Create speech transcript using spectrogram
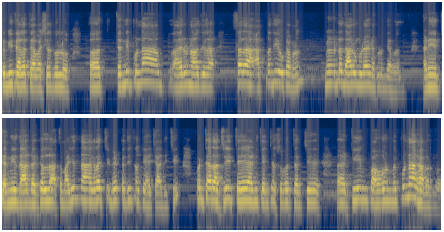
तर मी त्याला त्या भाषेत बोललो. त्यांनी पुन्हा बाहेरून आवाज दिला सर आतमध्ये येऊ का म्हणून? मी म्हटलं दारू गुडाळ ढकलून द्या म्हणून. आणि त्यांनी दार ढकललं आता माझी नागराजची भेट कधीच नव्हती ह्याच्या आधीची पण त्या रात्री ते आणि त्यांच्यासोबत त्यांचे टीम पाहून मी पुन्हा घाबरलो.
